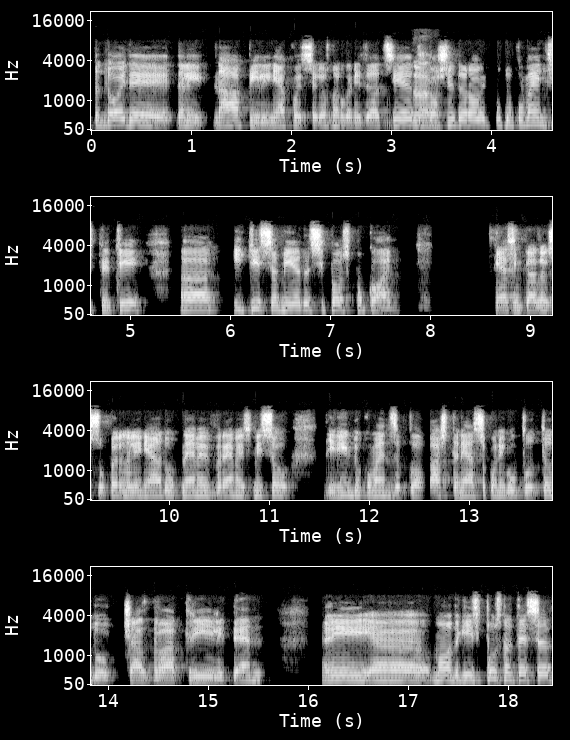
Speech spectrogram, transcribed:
да дойде нали, НАП или някоя сериозна организация да, да почне да роби по документите ти а, и ти самия да си по-спокоен. И аз им казах, супер, нали, няма да отнеме време, смисъл един документ за плащане, аз ако не го плата до час, два, три или ден, Нали, е, мога да ги изпуснат. Те са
